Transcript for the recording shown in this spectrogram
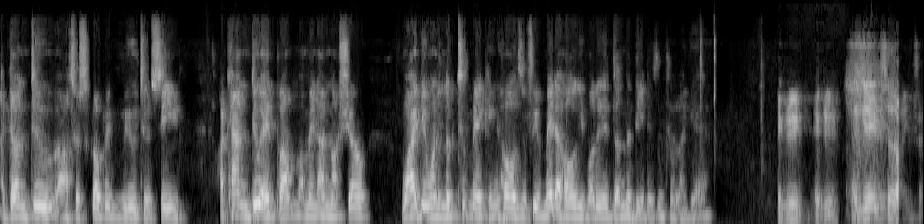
I don't do arthroscopic view to see. I can do it, but I mean I'm not sure. Why do you want to look to making holes? If you've made a hole, you've already done the deed, isn't it? Like yeah. Agreed. Agreed. Great, sir. Fine, sir.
